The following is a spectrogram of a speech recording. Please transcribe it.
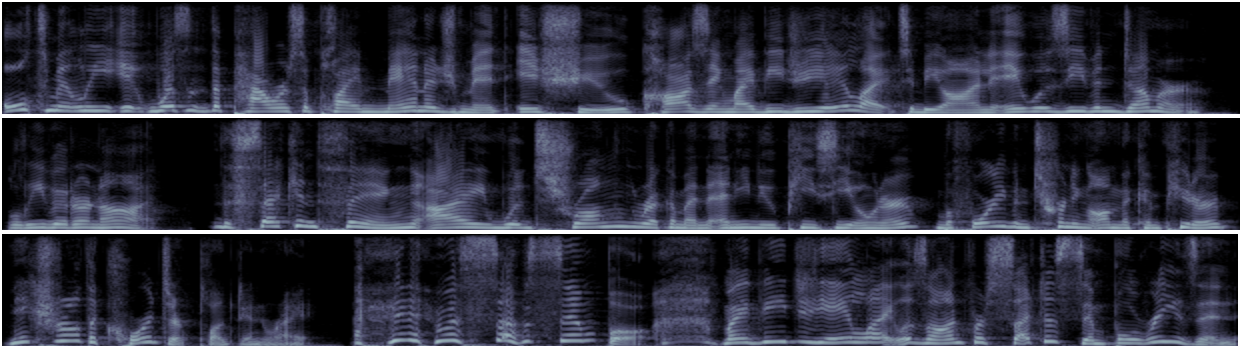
ultimately, it wasn't the power supply management issue causing my VGA light to be on. It was even dumber, believe it or not. The second thing I would strongly recommend any new PC owner, before even turning on the computer, make sure all the cords are plugged in right. it was so simple. My VGA light was on for such a simple reason.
